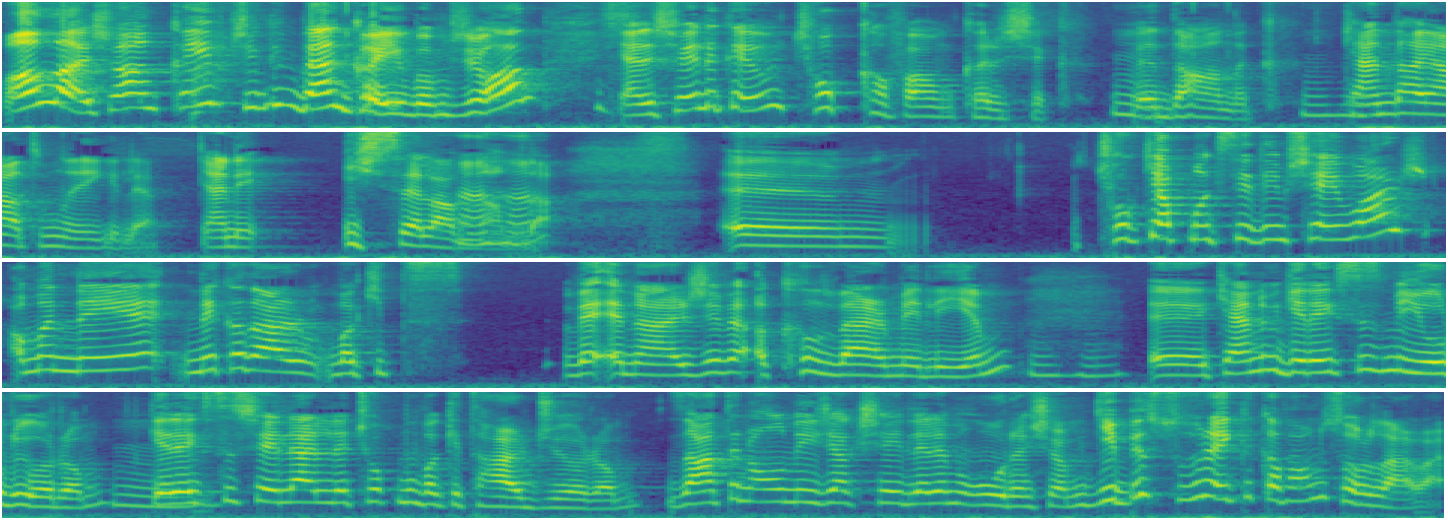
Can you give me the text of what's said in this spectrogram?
Vallahi şu an kayıp çünkü ben kaybım şu an. Yani şöyle kaybım çok kafam karışık ve dağınık. Kendi hayatımla ilgili. Yani işsel anlamda. Ee, çok yapmak istediğim şey var ama neye ne kadar vakit ve enerji ve akıl vermeliyim? Ee, kendimi gereksiz mi yoruyorum? Gereksiz şeylerle çok mu vakit harcıyorum? Zaten olmayacak şeylere mi uğraşıyorum? Gibi sürekli kafamda sorular var.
